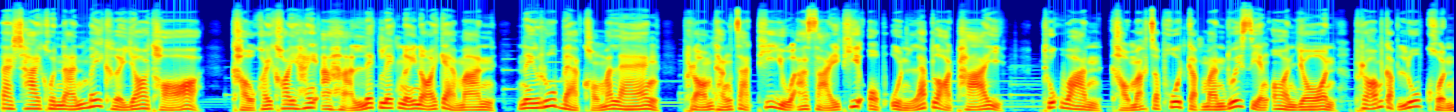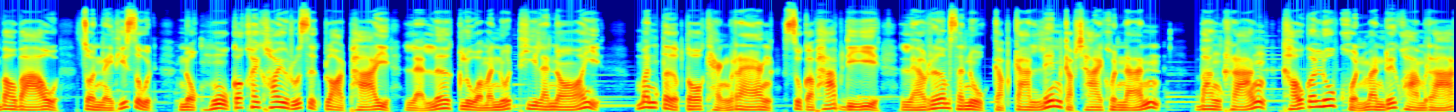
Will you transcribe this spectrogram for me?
แต่ชายคนนั้นไม่เคยย่อท้อ เขาค่อยๆ ให้อาหารเล็กๆ น้อยๆ แก่มัน ในรูปแบบของแมลง พร้อมทั้งจัดที่อยู่อาศัยที่อบอุ่นและปลอดภัย ทุกวันเขามักจะพูดกับมันด้วยเสียงอ่อนโยน พร้อมกับลูบขนเบาๆ จนในที่สุด นกฮูกก็ค่อยๆ รู้สึกปลอดภัย และเลิกกลัวมนุษย์ทีละน้อย มันเติบโตแข็งแรง สุขภาพดี แล้วเริ่มสนุกกับการเล่นกับชายคนนั้น บางครั้งเขาก็ลูบขนมันด้วยความรัก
